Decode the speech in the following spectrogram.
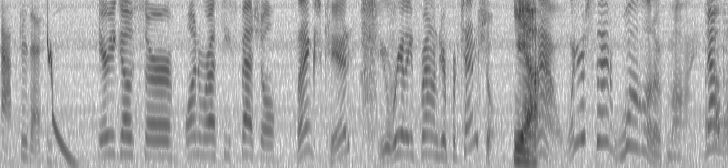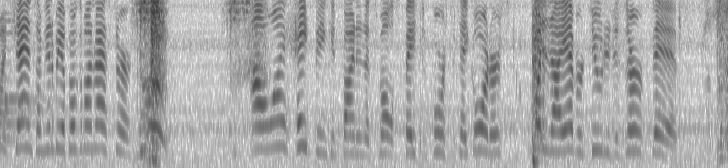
after this. Here you go, sir. One rusty special. Thanks, kid. You really found your potential. Yeah. Now, where's that wallet of mine? Now's my chance. I'm gonna be a Pokemon master. oh, I hate being confined in a small space and forced to take orders. What did I ever do to deserve this?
